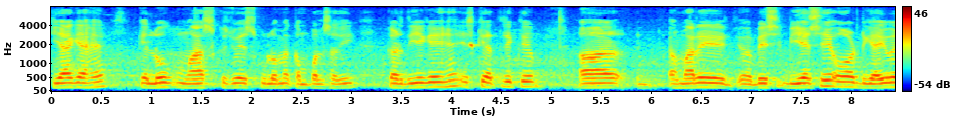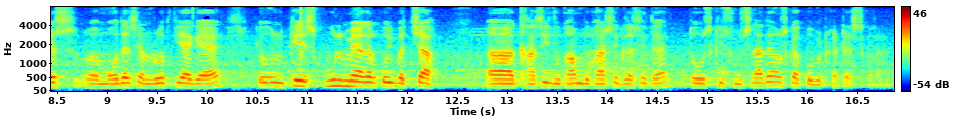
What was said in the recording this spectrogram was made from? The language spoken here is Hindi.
किया गया है कि लोग मास्क जो है स्कूलों में कंपलसरी कर दिए गए हैं। इसके अतिरिक्त हमारे बी एस ए और डी आई एस महोदय से अनुरोध किया गया है कि उनके स्कूल में अगर कोई बच्चा खांसी, जुकाम, बुखार से ग्रसित है तो उसकी सूचना दें उसका कोविड का टेस्ट कराएँ।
